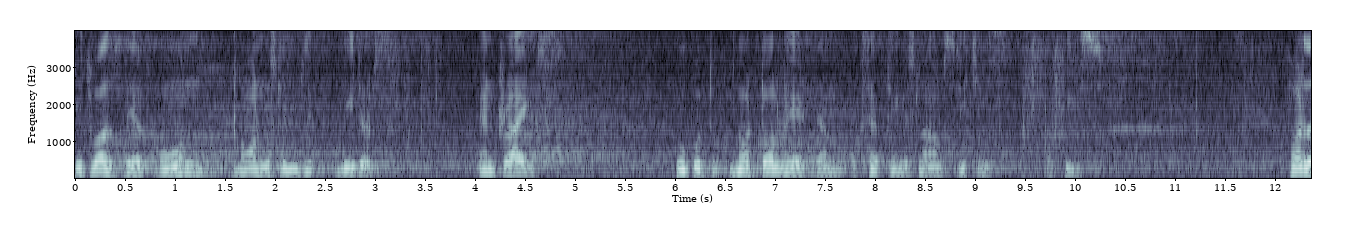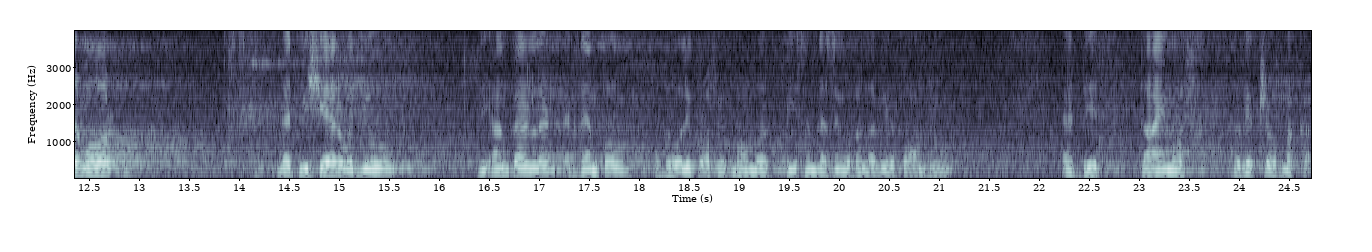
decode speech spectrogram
it was their own non Muslim leaders and tribes who could not tolerate them accepting Islam's teachings of peace. Furthermore, let me share with you the unparalleled example of the Holy Prophet Muhammad, peace and blessing of Allah be upon him, at the time of the victory of Makkah.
